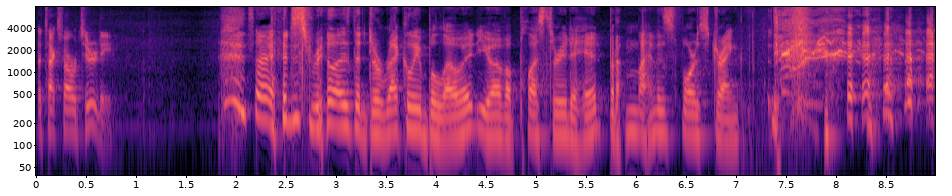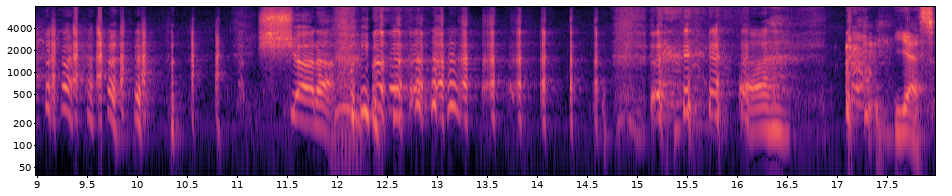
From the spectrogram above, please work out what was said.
attacks of opportunity. sorry, I just realized that directly below it you have a plus three to hit, but a minus four strength. Shut up. Yes,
